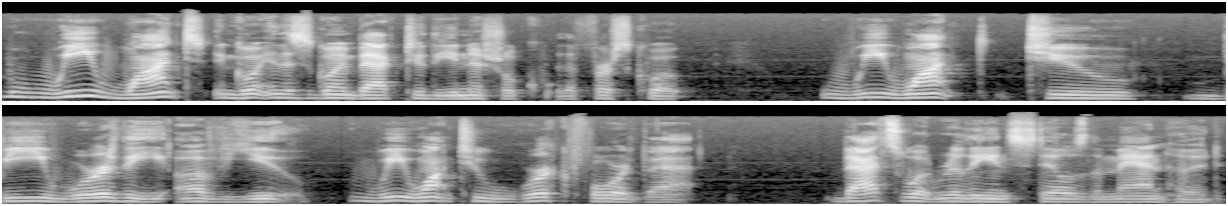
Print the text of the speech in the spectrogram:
we want, and going, and this is going back to the initial, the first quote. We want to be worthy of you. We want to work for that. That's what really instills the manhood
